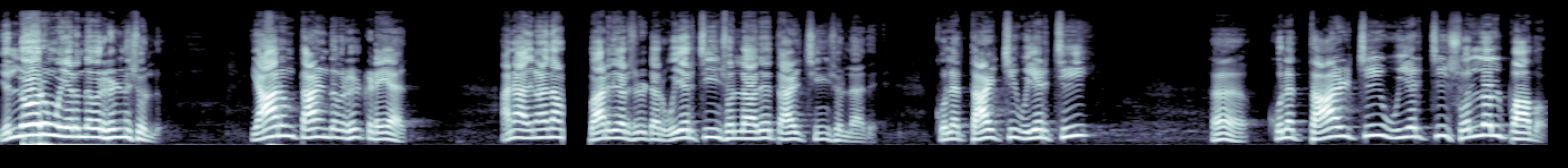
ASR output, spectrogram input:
எல்லோரும் உயர்ந்தவர்கள்னு சொல்லு. யாரும் தாழ்ந்தவர்கள் கிடையாது. ஆனால் அதனால தான் பாரதியார் சொல்லிட்டார் உயர்ச்சியும் சொல்லாதே தாழ்ச்சியும் சொல்லாதே. குலத்தாழ்ச்சி உயர்ச்சி குலத்தாழ்ச்சி உயர்ச்சி சொல்லல் பாவம்.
